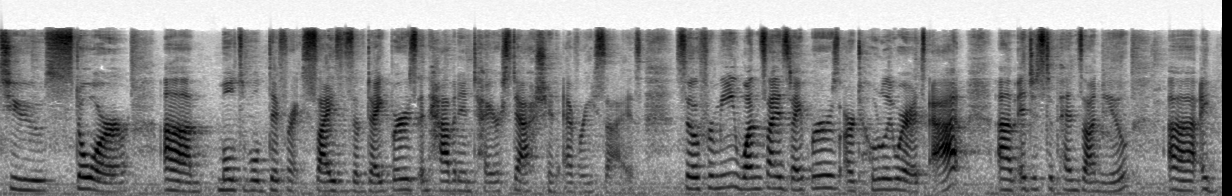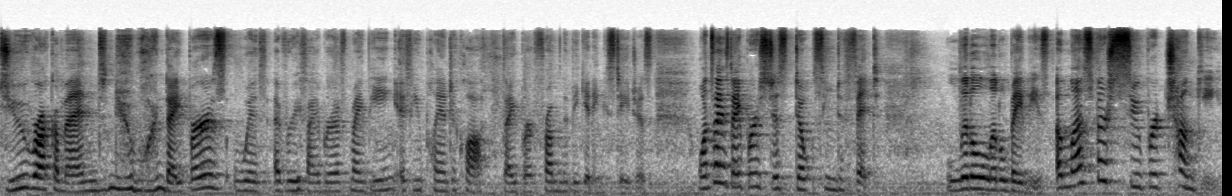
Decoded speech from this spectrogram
to store um, multiple different sizes of diapers and have an entire stash in every size. So for me, one size diapers are totally where it's at. Um, it just depends on you. Uh, I do recommend newborn diapers with every fiber of my being if you plan to cloth diaper from the beginning stages. One size diapers just don't seem to fit little, little babies, unless they're super chunky.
